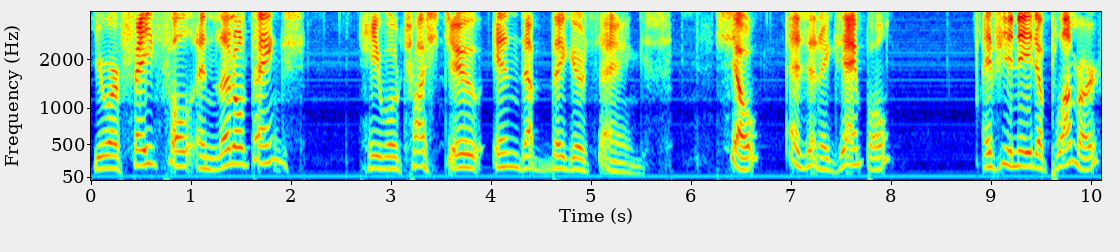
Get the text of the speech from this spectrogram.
you are faithful in little things, He will trust you in the bigger things. So, as an example, if you need a plumber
